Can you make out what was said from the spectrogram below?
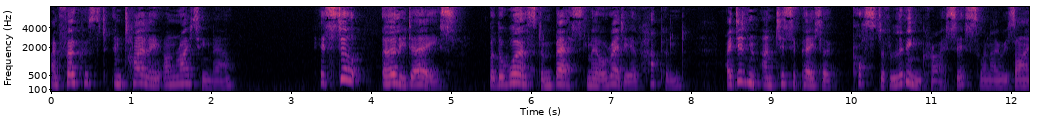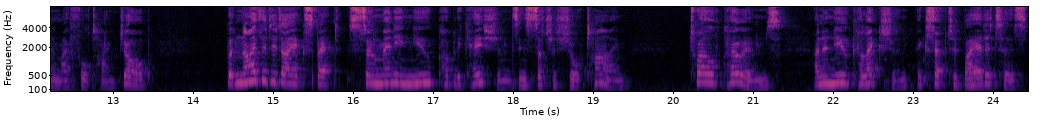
I'm focused entirely on writing now. It's still early days, but the worst and best may already have happened. I didn't anticipate a cost of living crisis when I resigned my full time job, but neither did I expect so many new publications in such a short time. Twelve poems and a new collection accepted by editors,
